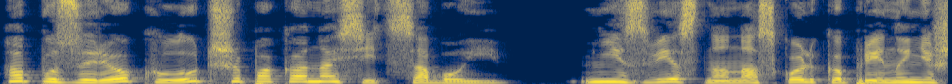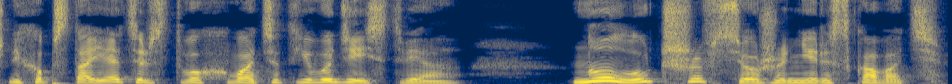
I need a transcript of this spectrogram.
а пузырек лучше пока носить с собой. Неизвестно, насколько при нынешних обстоятельствах хватит его действия, но лучше все же не рисковать.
